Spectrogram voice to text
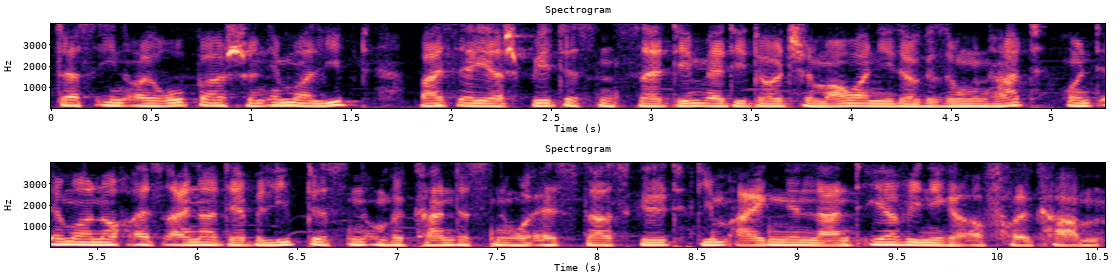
Dass ihn Europa schon immer liebt, weiß er ja spätestens seitdem er die deutsche Mauer niedergesungen hat und immer noch als einer der beliebtesten und bekanntesten US-Stars gilt, die im eigenen Land eher weniger Erfolg haben.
